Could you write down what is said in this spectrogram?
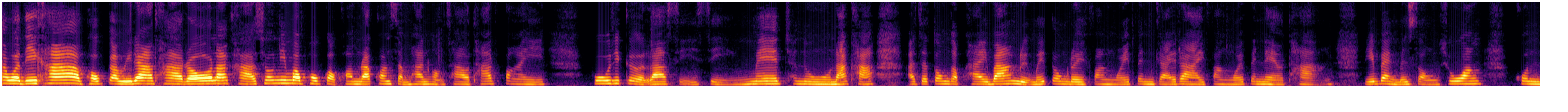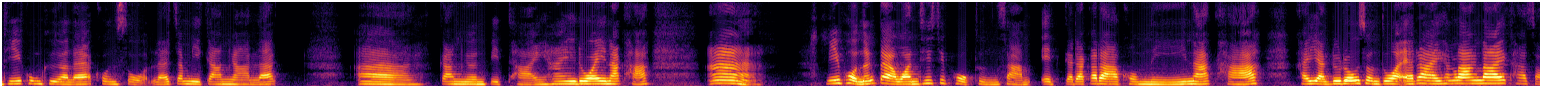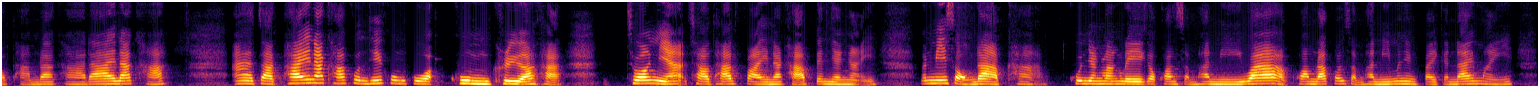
สวัสดีค่ะ พบกับวิดาทาโร่นะคะ ช่วงนี้มาพบกับความรักความสัมพันธ์ของชาวธาตุไฟ ผู้ที่เกิดราศีสิงห์เมษธนูนะคะ อาจจะตรงกับใครบ้างหรือไม่ตรงเลยฟังไว้เป็นไกด์ไลน์ฟังไว้เป็นแนวทาง นี้แบ่งเป็น 2 ช่วง คนที่คุมเครือและคนโสด และจะมีการงานและาการเงินปิดท้ายให้ด้วยนะคะอ่า มีผลตั้งแต่วันที่ 16 ถึง 31 กรกฎาคมนี้นะคะ ใครอยากดูดวงส่วนตัวแอดไลน์ข้างล่างได้ค่ะ สอบถามราคาได้นะคะาจากไพ่นะคะ คนที่คุมครัวคุมเครือค่ะ ช่วงนี้ชาวธาตุไฟนะคะเป็นยังไง มันมี2ดาบค่ะ คุณยังลังเลกับความสัมพันธ์นี้ว่าความรักความสัมพันธ์นี้มันยังไปกันได้ไหม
